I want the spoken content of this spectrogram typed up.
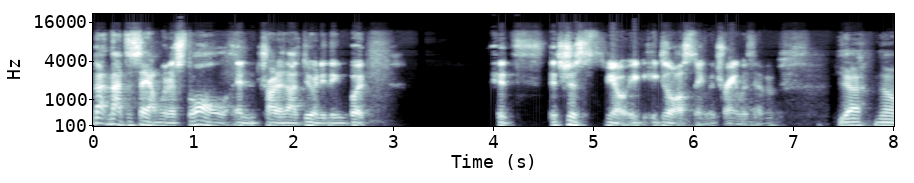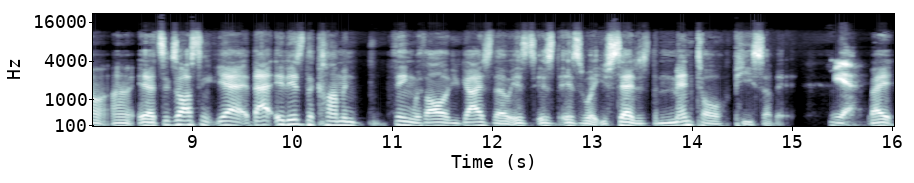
not not to say I'm going to stall and try to not do anything, but it's it's just you know e- exhausting to train with him. Yeah, no, uh, yeah, it's exhausting. Yeah, that it is the common thing with all of you guys, though, is is is what you said is the mental piece of it, Yeah, right?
